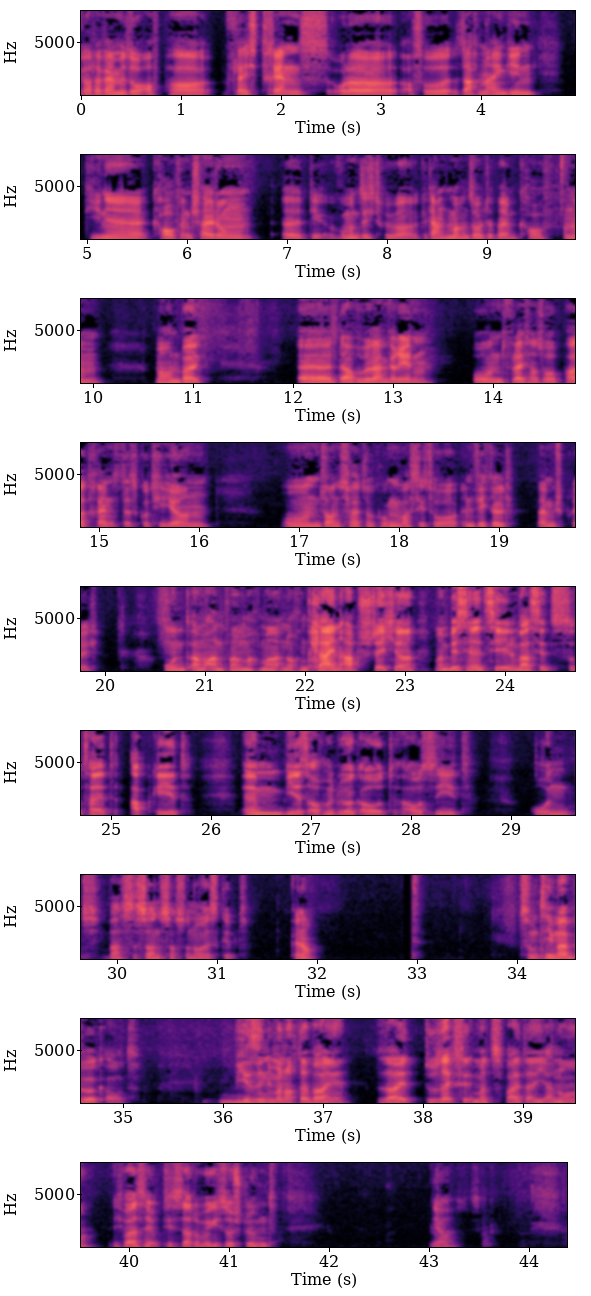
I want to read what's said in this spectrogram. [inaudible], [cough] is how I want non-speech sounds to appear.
ja, da werden wir so auf ein paar vielleicht Trends oder auf so Sachen eingehen, die eine Kaufentscheidung, äh, die, wo man sich drüber Gedanken machen sollte beim Kauf von einem Mountainbike. Äh, darüber werden wir reden und vielleicht noch so ein paar Trends diskutieren und sonst halt so gucken, was sich so entwickelt beim Gespräch. Und am Anfang machen wir noch einen kleinen Abstecher, mal ein bisschen erzählen, was jetzt zurzeit abgeht, ähm, wie das auch mit Workout aussieht und was es sonst noch so Neues gibt. Genau. Zum Thema Workout. Wir sind immer noch dabei, seit, du sagst ja immer 2. Januar, ich weiß nicht, ob dieses Datum wirklich so stimmt. Ja.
